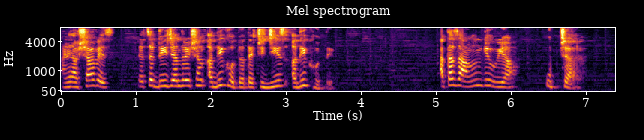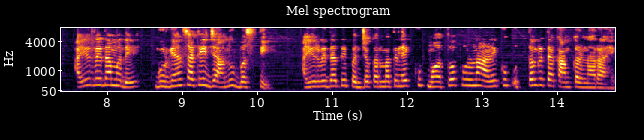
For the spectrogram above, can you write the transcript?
आणि अशा वेळेस त्याचं डिजनरेशन अधिक होतं त्याची झीज अधिक होते. आता जाणून घेऊया उपचार. आयुर्वेदामध्ये गुडघ्यांसाठी जानू बस्ती. आयुर्वेदातील पंचकर्मातील हे खूप महत्त्वपूर्ण आणि खूप उत्तमरित्या काम करणार आहे.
